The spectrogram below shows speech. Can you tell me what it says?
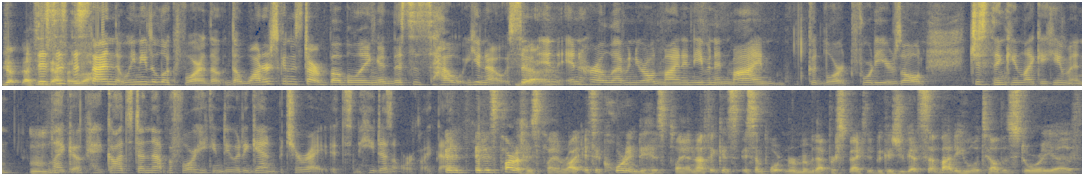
Yep, that's this exactly is the right. sign that we need to look for. The the water's going to start bubbling, and this is how you know. So Yeah. in in her eleven year old mind, and even in mine, good lord, forty years old, just thinking like a human. Mm-hmm. Like, okay, God's done that before. He can do it again. But you're right. It's He doesn't work like that. And it, it is part of his plan, right? It's according to his plan. And I think it's, it's important to remember that perspective because you've got somebody who will tell the story of,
